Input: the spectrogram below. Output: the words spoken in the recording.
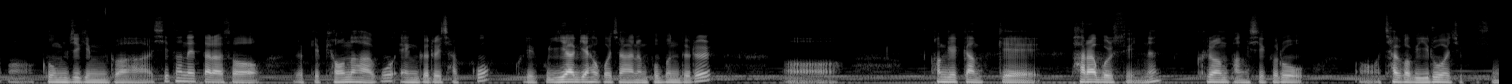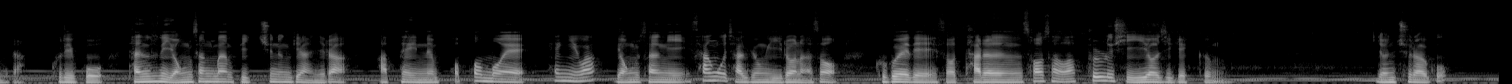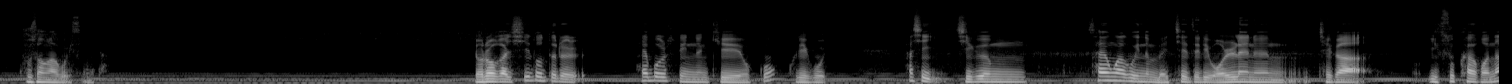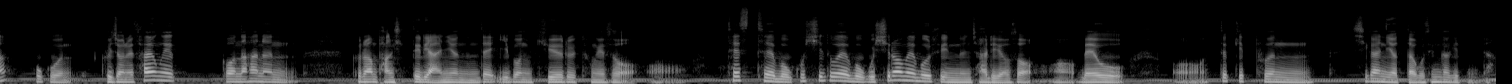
어, 그 움직임과 시선에 따라서 이렇게 변화하고 앵글을 잡고 그리고 이야기하고자 하는 부분들을 어, 관객과 함께 바라볼 수 있는 그런 방식으로 어, 작업이 이루어지고 있습니다. 그리고 단순히 영상만 비추는 게 아니라 앞에 있는 퍼포머의 행위와 영상이 상호작용이 일어나서 그거에 대해서 다른 서사와 플룻이 이어지게끔 연출하고 구성하고 있습니다. 여러 가지 시도들을 해볼 수 있는 기회였고 그리고 사실 지금 사용하고 있는 매체들이 원래는 제가 익숙하거나 혹은 그 전에 사용했거나 하는 그러한 방식들이 아니었는데 이번 기회를 통해서 어, 테스트해보고 시도해보고 실험해볼 수 있는 자리여서 어, 매우 어, 뜻깊은 시간이었다고 생각이 듭니다.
